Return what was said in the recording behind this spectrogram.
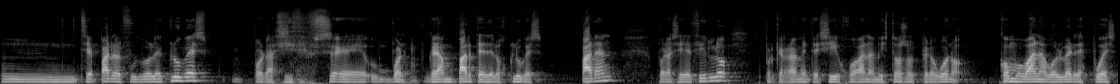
mm, se para el fútbol de clubes, por así decirlo, bueno, gran parte de los clubes paran, por así decirlo, porque realmente sí juegan amistosos, pero bueno, ¿cómo van a volver después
